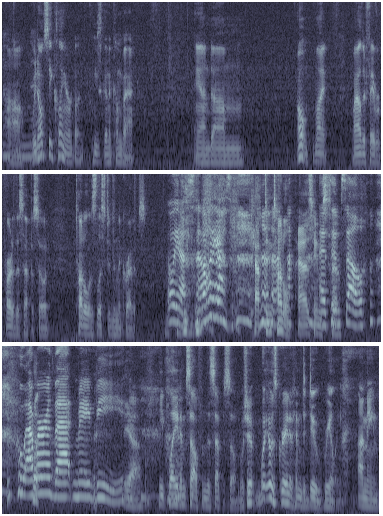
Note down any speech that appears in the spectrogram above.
No uh, Gin- We don't see Klinger, but he's gonna come back. And um, oh my, my other favorite part of this episode, Tuttle is listed in the credits. Oh yes. Oh yes. Captain Tuttle as himself. As himself, whoever that may be. Yeah, he played himself in this episode, which it, it was great of him to do. Really, I mean,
